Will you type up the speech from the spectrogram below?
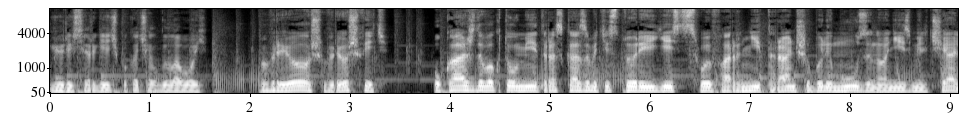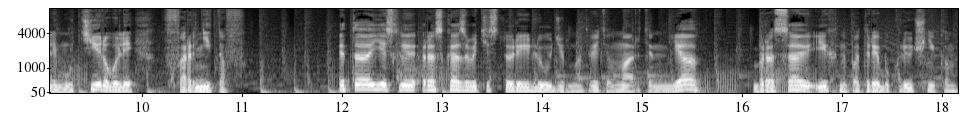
Юрий Сергеевич покачал головой. «Врешь, врешь ведь. У каждого, кто умеет рассказывать истории, есть свой форнит. Раньше были музы, но они измельчали, мутировали в форнитов». «Это если рассказывать истории людям», — ответил Мартин. «Я бросаю их на потребу ключникам».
